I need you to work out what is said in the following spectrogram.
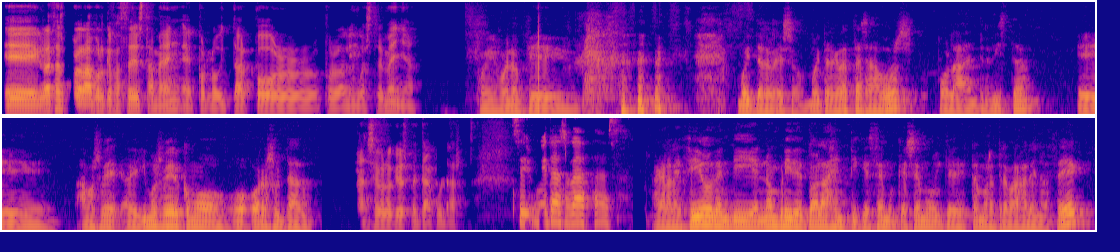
Eh, grazas pola labor que facedes tamén e eh, por loitar por, por a lingua extremeña. Pois, bueno, que... moitas, eso, moitas grazas a vos pola entrevista. Eh, vamos ver, eh, imos ver como o, o resultado. Seguro que é espectacular. Sí, moitas grazas. Agradecido dendi en nombre de toda a xente que semos, que semos e que estamos a trabajar en OCEC,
